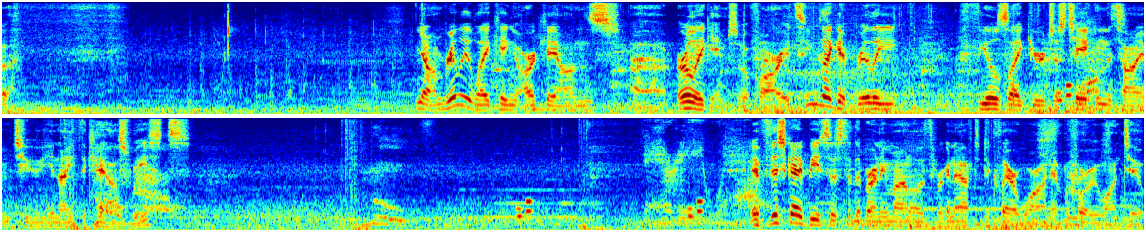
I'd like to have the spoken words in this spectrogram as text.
Ugh. Yeah, I'm really liking Archaon's uh, early game so far. It seems like it really feels like you're just taking the time to unite the Chaos Wastes. If this guy beats us to the Burning Monolith, we're going to have to declare war on him before we want to.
